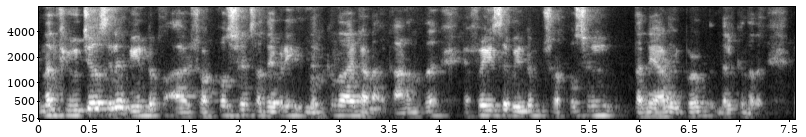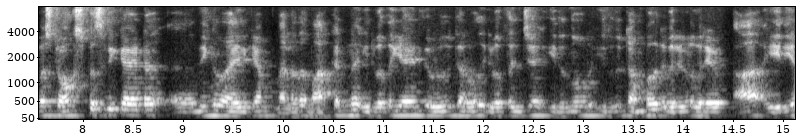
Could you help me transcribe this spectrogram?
എന്നാൽ ഫ്യൂച്ചേഴ്സിൽ വീണ്ടും ഷോർട്ട് പൊസിഷൻസ് അതേപടി നിൽക്കുന്നതായിട്ടാണ് കാണുന്നത്. എഫ് ഐസ് വീണ്ടും ഷോർട്ട് പൊസിഷനിൽ തന്നെയാണ് ഇപ്പോഴും നിൽക്കുന്നത്. ഇപ്പൊ സ്റ്റോക്ക് സ്പെസിഫിക് ആയിട്ട് നീങ്ങുന്നതായിരിക്കാം. നല്ലത്. മാർക്കറ്റിന് ഇരുപത്തി അയ്യായിരത്തി എഴുന്നൂറ്റി അറുപത് ഇരുപത്തഞ്ച് ഇരുന്നൂറ് ഇരുന്നൂറ്റി അമ്പത് ലെവലുകൾ വരെ ആ ഏരിയ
